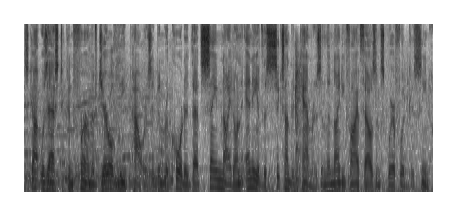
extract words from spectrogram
Scott was asked to confirm if Gerald Lee Powers had been recorded that same night on any of the 600 cameras in the 95,000 square foot casino.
